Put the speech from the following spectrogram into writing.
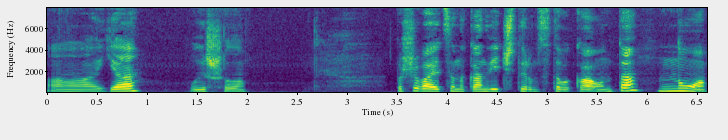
э, я вышила. Пошивается на конве 14 каунта, но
